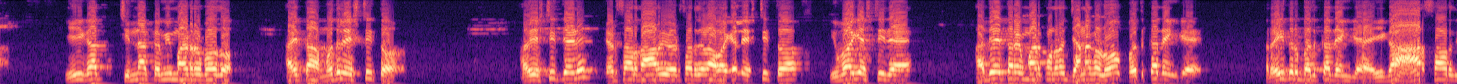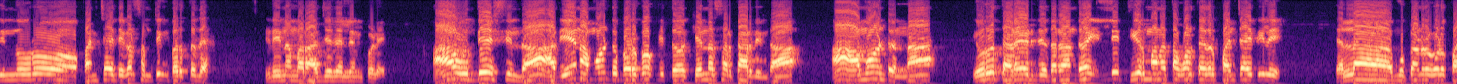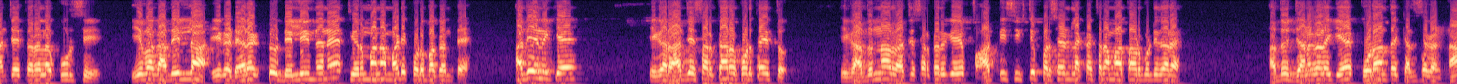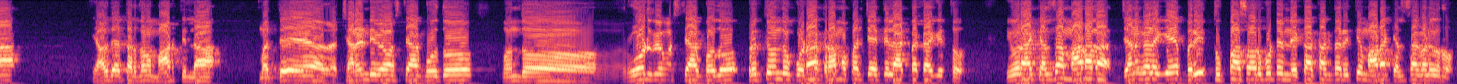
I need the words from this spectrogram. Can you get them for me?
ಈಗ ಚಿನ್ನ ಕಮ್ಮಿ ಮಾಡಿರ್ಬೋದು. ಆಯ್ತಾ? ಮೊದಲು ಎಷ್ಟಿತ್ತು? ಅದು ಎಷ್ಟಿತ್ತು ಹೇಳಿ? ಎರಡ್ ಸಾವಿರದ ಆರು, ಎರಡ್ ಸಾವಿರದ ಏಳು, ಅವಾಗೆಲ್ಲ ಎಷ್ಟಿತ್ತು? ಇವಾಗ ಎಷ್ಟಿದೆ? ಅದೇ ತರ ಮಾಡ್ಕೊಂಡ್ರೆ ಜನಗಳು ಬದುಕದ ಹೆಂಗೆ? ರೈತರು ಬದುಕದ ಹೆಂಗೆ? ಈಗ ಆರ್ ಸಾವಿರದ ಇನ್ನೂರು ಪಂಚಾಯತಿಗಳು ಸಮಥಿಂಗ್ ಬರ್ತದೆ. ಇಡೀ ನಮ್ಮ ರಾಜ್ಯದಲ್ಲಿ ಅನ್ಕೊಳ್ಳಿ ಆ ಉದ್ದೇಶದಿಂದ ಅದೇನ್ ಅಮೌಂಟ್ ಬರ್ಬೇಕಿತ್ತು ಕೇಂದ್ರ ಸರ್ಕಾರದಿಂದ, ಆ ಅಮೌಂಟ್ ಅನ್ನ ಇವರು ತಡೆ ಹಿಡಿದಿದ್ದಾರೆ ಅಂದ್ರೆ ಇಲ್ಲಿ ತೀರ್ಮಾನ ತಗೊಳ್ತಾ ಇದ್ರು ಪಂಚಾಯತಿಲಿ. ಎಲ್ಲಾ ಮುಖಂಡರುಗಳು ಪಂಚಾಯತ್ ಕೂರಿಸಿ, ಇವಾಗ ಅದಿಲ್ಲ. ಈಗ ಡೈರೆಕ್ಟ್ ಡೆಲ್ಲಿಯಿಂದನೇ ತೀರ್ಮಾನ ಮಾಡಿ ಕೊಡ್ಬೇಕಂತೆ. ಅದೇನಕ್ಕೆ? ಈಗ ರಾಜ್ಯ ಸರ್ಕಾರ ಕೊಡ್ತಾ ಇತ್ತು. ಈಗ ಅದನ್ನ ರಾಜ್ಯ ಸರ್ಕಾರಕ್ಕೆ ಫಾರ್ಟಿ ಸಿಕ್ಸ್ಟಿ ಪರ್ಸೆಂಟ್ ಲೆಕ್ಕಾಚಾರ ಮಾತಾಡ್ಬಿಟ್ಟಿದ್ದಾರೆ. ಅದು ಜನಗಳಿಗೆ ಕೊಡೋಂತ ಕೆಲಸಗಳನ್ನ ಯಾವುದೇ ತರದ ಮಾಡ್ತಿಲ್ಲ. ಮತ್ತೆ ಚರಂಡಿ ವ್ಯವಸ್ಥೆ ಆಗ್ಬೋದು ಒಂದು ರೋಡ್ ವ್ಯವಸ್ಥೆ ಆಗ್ಬೋದು, ಪ್ರತಿಯೊಂದು ಕೂಡ ಗ್ರಾಮ ಪಂಚಾಯತಿಲಿ ಆಗ್ಬೇಕಾಗಿತ್ತು. ಇವ್ರು ಆ ಕೆಲಸ ಮಾಡಲ್ಲ. ಜನಗಳಿಗೆ ಬರೀ ತುಪ್ಪ ಸವರ್ಬಿಟ್ಟು ಲೆಕ್ಕಕ್ಕಾಗದ ರೀತಿ ಮಾಡೋ ಕೆಲಸಗಳು ಇವರು.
